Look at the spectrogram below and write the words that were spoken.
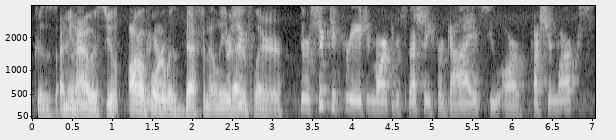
Because I mean, I would assume Otto Porter was definitely a better player. The restricted free agent market, especially for guys who are question marks.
